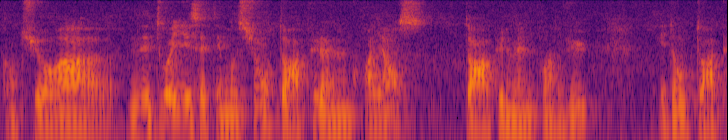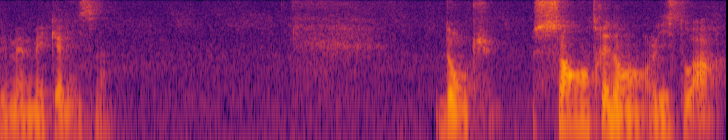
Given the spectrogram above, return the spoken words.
Quand tu auras euh, nettoyé cette émotion, tu n'auras plus la même croyance, tu n'auras plus le même point de vue, et donc tu n'auras plus le même mécanisme. Donc, sans rentrer dans l'histoire,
